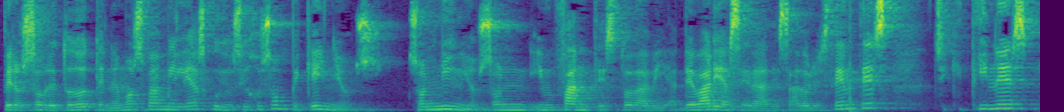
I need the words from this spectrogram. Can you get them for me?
pero sobre todo tenemos familias cuyos hijos son pequeños, son niños, son infantes todavía, de varias edades, adolescentes, chiquitines,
